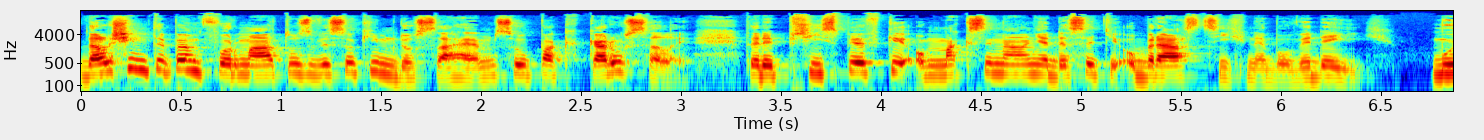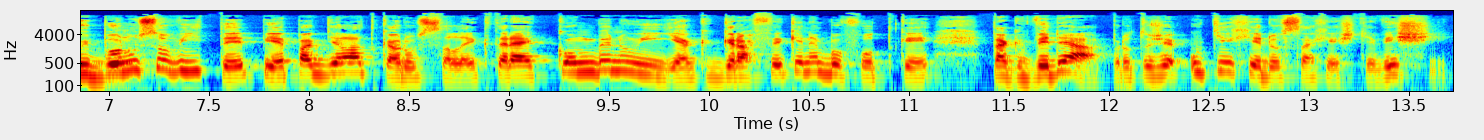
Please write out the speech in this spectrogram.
Dalším typem formátu s vysokým dosahem jsou pak karusely, tedy příspěvky o maximálně deseti obrázcích nebo videích. Můj bonusový tip je pak dělat karusely, které kombinují jak grafiky nebo fotky, tak videa, protože u těch je dosah ještě vyšší.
